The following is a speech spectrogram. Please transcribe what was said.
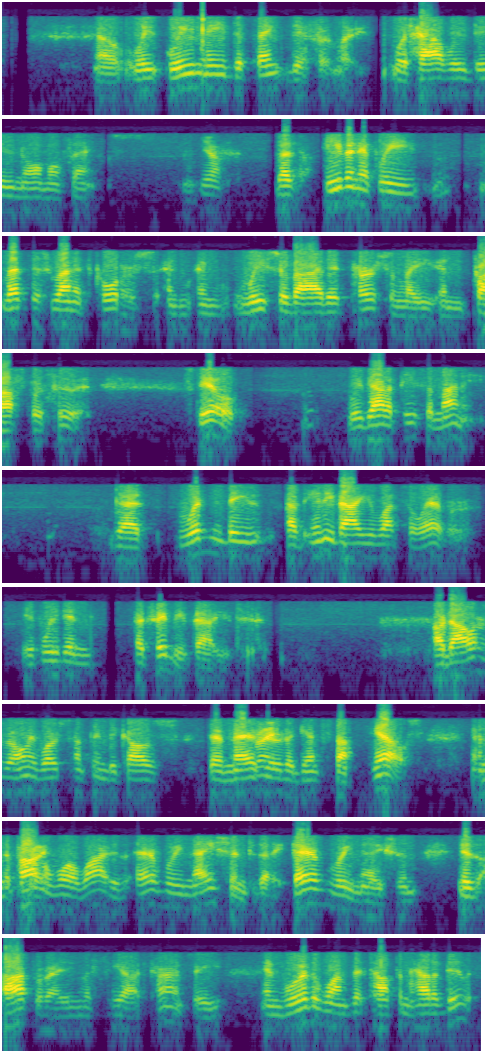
Now, we we need to think differently with how we do normal things. Yeah. But even if we let this run its course and, and we survive it personally and prosper through it. Still, we've got a piece of money that wouldn't be of any value whatsoever if we didn't attribute value to it. Our dollars are only worth something because they're measured right. against something else. And the problem right. worldwide is every nation today, every nation is operating with fiat currency, and we're the ones that taught them how to do it.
